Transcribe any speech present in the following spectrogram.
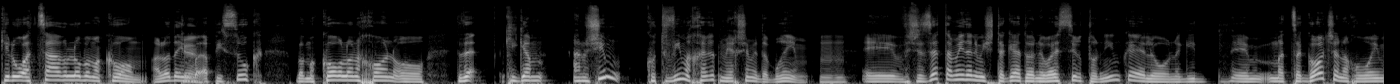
כאילו הוא עצר לא במקום. אני לא יודע כן. אם הפיסוק במקור לא נכון, או... אתה יודע, כי גם אנשים כותבים אחרת מאיך שמדברים. אה, ושזה תמיד אני משתגע, אתה יודע, אני רואה סרטונים כאלה, או נגיד אה, מצגות שאנחנו רואים,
